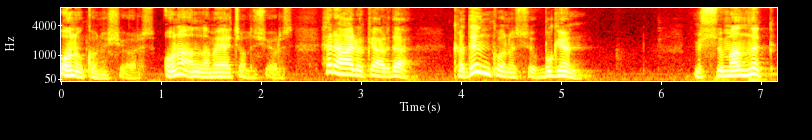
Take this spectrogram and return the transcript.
Onu konuşuyoruz. Onu anlamaya çalışıyoruz. Her halükarda kadın konusu bugün Müslümanlık,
